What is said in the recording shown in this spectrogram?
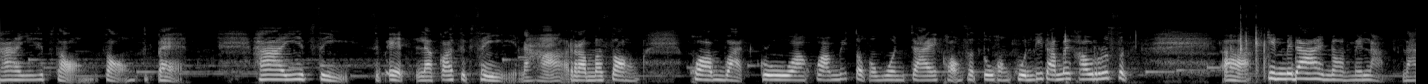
15 22 2 18 5 24 11 แล้วก็ 14 นะคะ เรามาส่องความหวาดกลัว ความวิตกกังวลใจของศัตรูของคุณที่ทำให้เขารู้สึกอ่ากินไม่ได้นอนไม่หลับนะ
